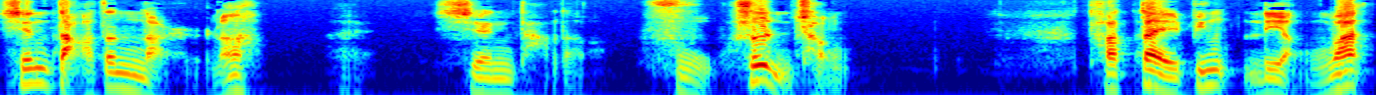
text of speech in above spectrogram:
先打的哪儿呢？哎，先打的抚顺城，他带兵两万，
